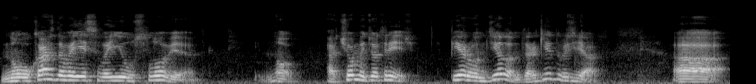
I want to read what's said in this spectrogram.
Но у каждого есть свои условия. Но о чем идет речь? Первым делом, дорогие друзья, а,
